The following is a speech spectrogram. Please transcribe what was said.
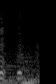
Ha ha ha.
